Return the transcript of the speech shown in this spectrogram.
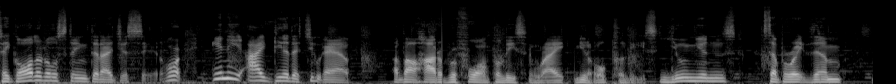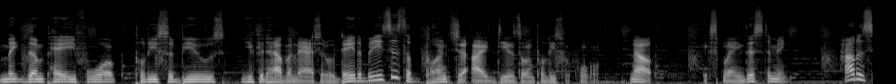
take all of those things that I just said, or any idea that you have about how to reform policing, right? You know, police unions, separate them, make them pay for police abuse. You could have a national database. It's a bunch of ideas on police reform. Now, explain this to me. How does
